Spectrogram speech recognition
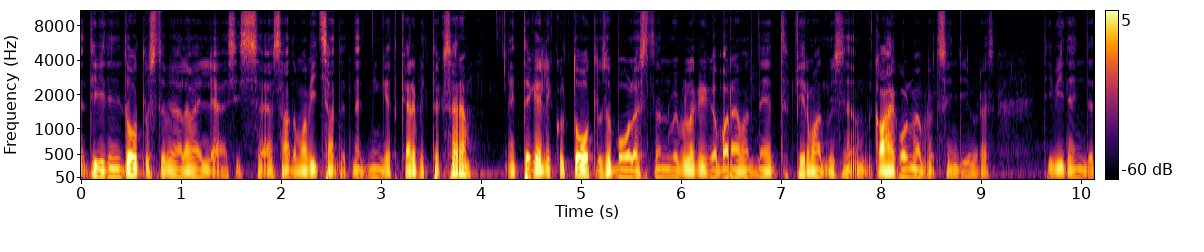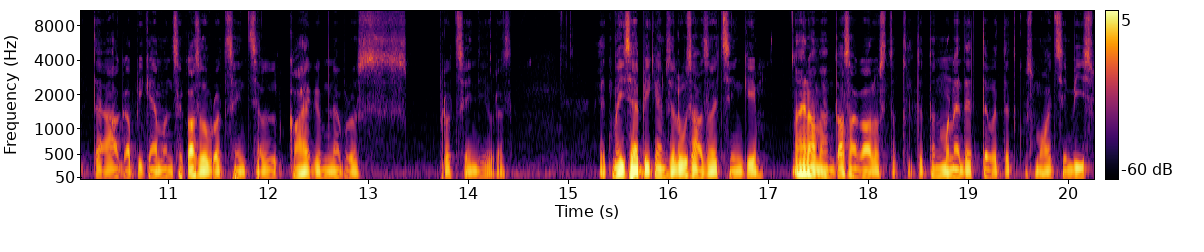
dividendi tootluste peale välja ja siis äh, saad oma vitsad, et need mingi hetk kärbitakse ära. Et tegelikult tootluse poolest on võib-olla kõige paremad need firmad, mis on kahe-kolme protsendi juures dividend, et aga pigem on see kasvuprotsent seal kahekümne pluss protsendi juures. et ma ise pigem seal USA-s otsingi noh, enam-vähem tasakaalustatult, et on mõned ettevõtted, kus ma otsin viis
